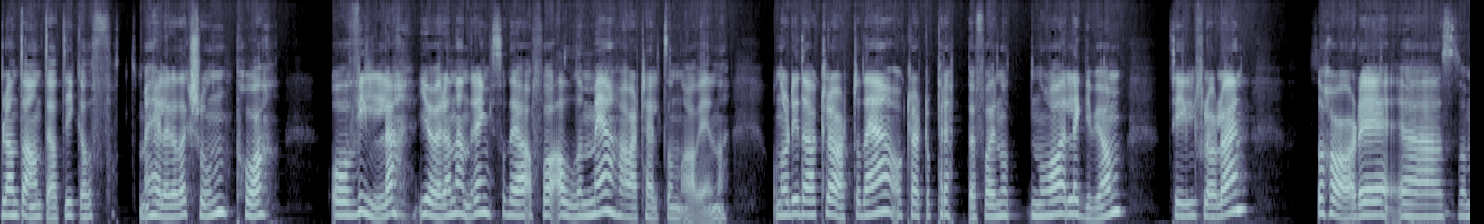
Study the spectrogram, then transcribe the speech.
bl.a. det at de ikke hadde fått med hele redaksjonen på å ville gjøre en endring. Så det å få alle med har vært helt sånn avgjørende. Og når de da klarte det, og klarte å preppe for no, nå legger vi om til Flowline, så har de, eh, som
